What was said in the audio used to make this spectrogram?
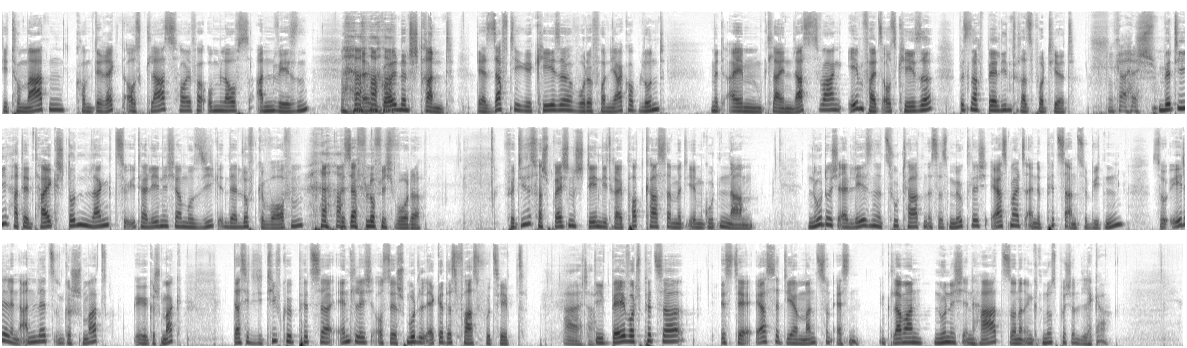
Die Tomaten kommen direkt aus Glashäufer Umlaufs Anwesen an einem goldenen Strand. Der saftige Käse wurde von Jakob Lund mit einem kleinen Lastwagen, ebenfalls aus Käse, bis nach Berlin transportiert. Geil. Schmidti hat den Teig stundenlang zu italienischer Musik in der Luft geworfen, bis er fluffig wurde. Für dieses Versprechen stehen die drei Podcaster mit ihrem guten Namen. Nur durch erlesene Zutaten ist es möglich, erstmals eine Pizza anzubieten, so edel in Antlitz und Geschmack, äh, Geschmack dass sie die Tiefkühlpizza endlich aus der Schmuddelecke des Fastfoods hebt. Alter. Die Baywatch Pizza ist der erste Diamant zum Essen. In Klammern nur nicht in hart, sondern in knusprig und lecker.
